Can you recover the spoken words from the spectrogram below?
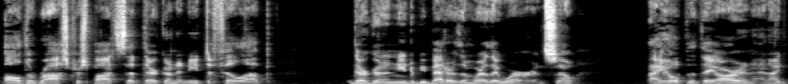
all the roster spots that they're going to need to fill up. They're going to need to be better than where they were. And so I hope that they are. And, and I,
